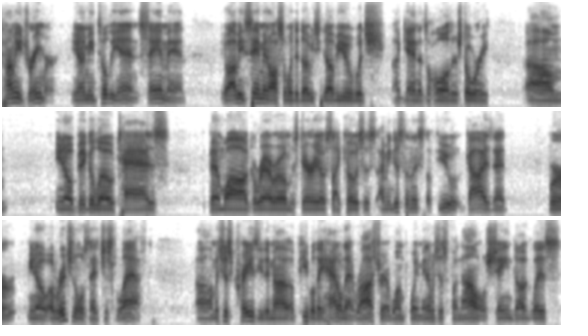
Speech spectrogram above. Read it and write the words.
Tommy Dreamer, you know what I mean? Till the end. Sandman. You know, I mean, Sandman also went to WCW, which, again, is a whole other story. Um, you know, Bigelow, Taz, Benoit, Guerrero, Mysterio, Psychosis. I mean, just a list a few guys that were, you know, originals that just left. Um, it's just crazy the amount of people they had on that roster at one point, man. It was just phenomenal. Shane Douglas,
